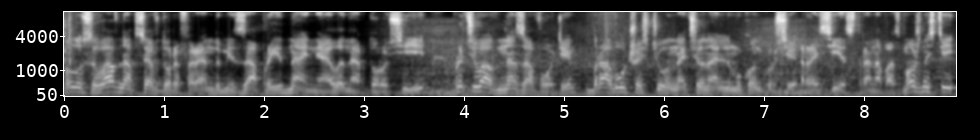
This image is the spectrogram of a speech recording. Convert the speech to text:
голосував на псевдореферендумі за приєднання ЛНР до Росії, працював на заводі, брав участь у національному конкурсі Росія страна возможностей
